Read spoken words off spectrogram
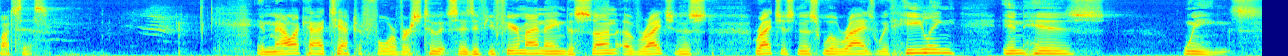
Watch this. In Malachi chapter 4, verse 2, it says, If you fear my name, the Sun of righteousness, righteousness will rise with healing in his wings,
